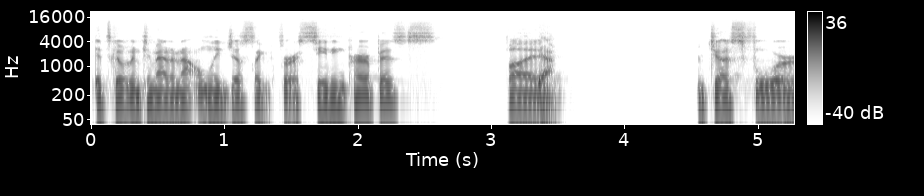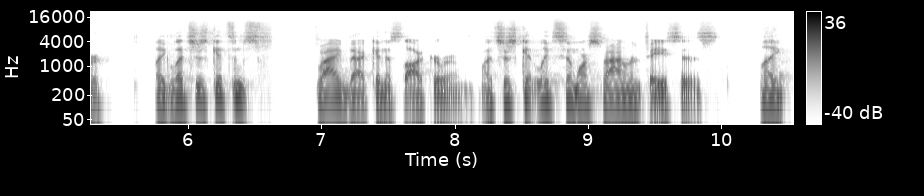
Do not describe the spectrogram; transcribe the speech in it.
it's going to matter not only just like for a seating purpose, but yeah. just for like let's just get some swag back in this locker room. Let's just get like some more smiling faces. Like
